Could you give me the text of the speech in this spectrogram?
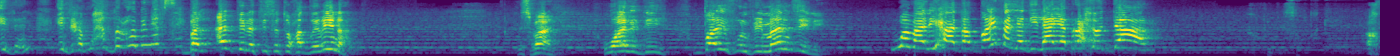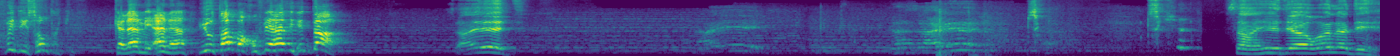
إذا اذهب وحضره بنفسك. بل أنت التي ستحضرينه. اسمعي والدي ضيف في منزلي. وما لهذا الضيف الذي لا يبرح الدار؟ أخفضي صوتك. أخفضي صوتك. كلامي أنا يطبق في هذه الدار. سعيد يا سعيد. سعيد يا ولدي.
